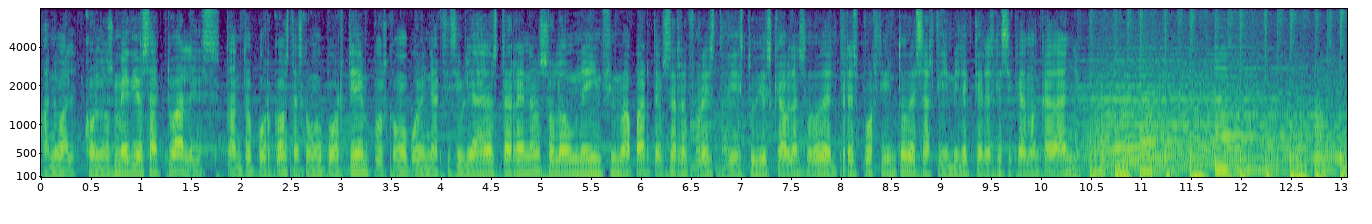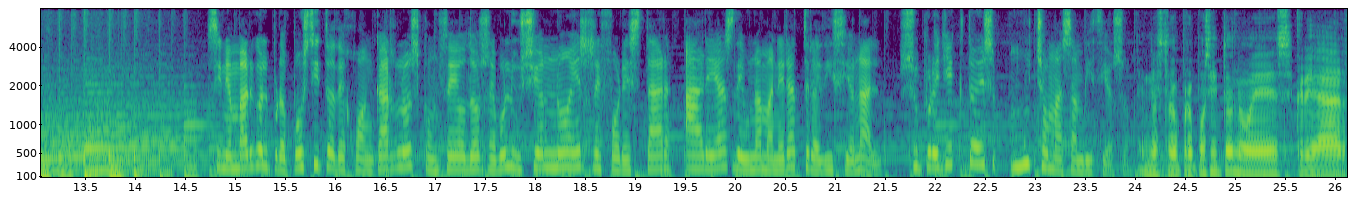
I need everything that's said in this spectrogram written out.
anual. Con los medios actuales, tanto por costes como por tiempos, como por inaccesibilidad de los terrenos, solo una ínfima parte se reforesta. Hay estudios que hablan solo del 3% de esas 100.000 hectáreas que se queman cada año. Sin embargo, el propósito de Juan Carlos con CO2 Revolution no es reforestar áreas de una manera tradicional. Su proyecto es mucho más ambicioso. Nuestro propósito no es crear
